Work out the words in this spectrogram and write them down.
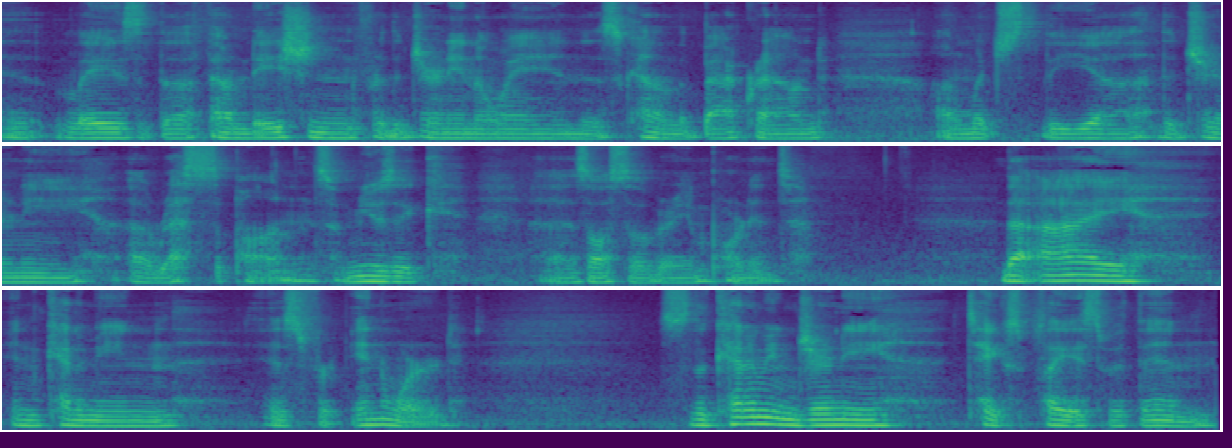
it lays the foundation for the journey in a way and is kind of the background on which the, uh, the journey uh, rests upon. So music uh, is also very important. The I in ketamine is for inward. So the ketamine journey takes place within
